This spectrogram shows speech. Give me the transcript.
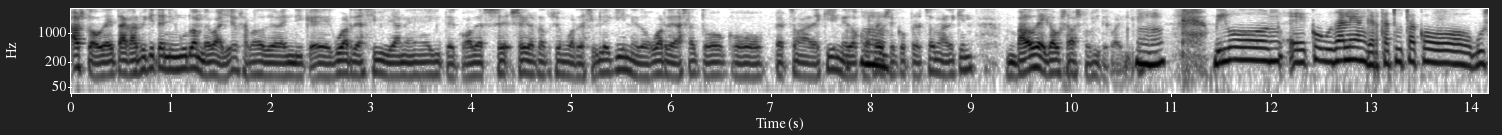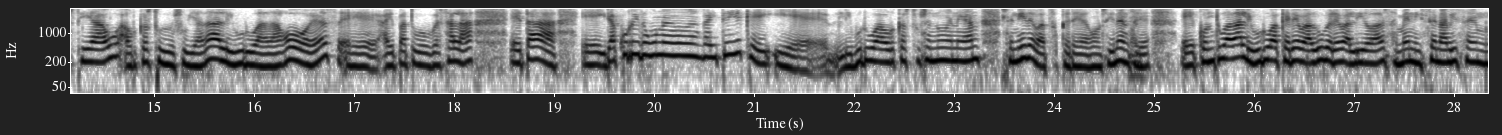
asko daude, eta garbiketen inguruan be bai, eh? Osa, badaude oraindik eh, guardia zibilean egiteko, a ber, ze, ze gertatu zen guardia zibilekin, edo guardia asaltoko pertsonalekin, edo korreuseko pertsonalekin, badaude gauza asko egiteko oraindik. eh? Mhm. Bilbon eko udalean gertatutako guzti hau aurkeztu duzu ja da, liburua dago, ez? E, aipatu bezala eta e, irakurri dugun gaitik e, liburua aurkeztu zenuenean zenide batzuk ere egon ziren, ze e, kontua da liburuak ere badu bere balioaz, hemen izen abizen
